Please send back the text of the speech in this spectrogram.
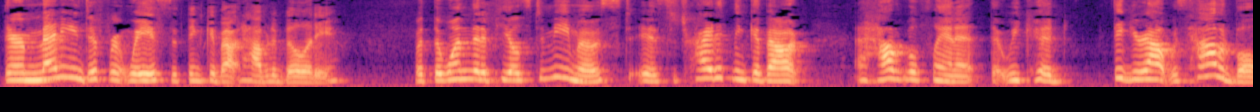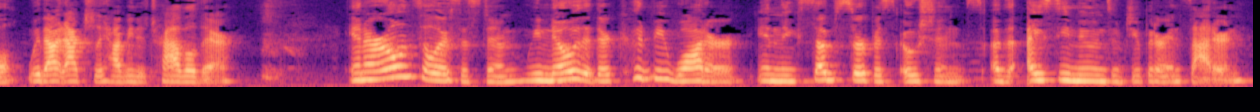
There are many different ways to think about habitability, but the one that appeals to me most is to try to think about a habitable planet that we could figure out was habitable without actually having to travel there. In our own solar system, we know that there could be water in the subsurface oceans of the icy moons of Jupiter and Saturn.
